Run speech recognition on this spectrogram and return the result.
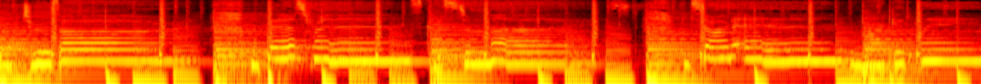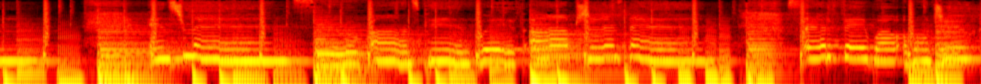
Pictures are my best friends, customized from start to end. Market link instruments, zero bonds pinned with options. Then ZFA while I want you.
